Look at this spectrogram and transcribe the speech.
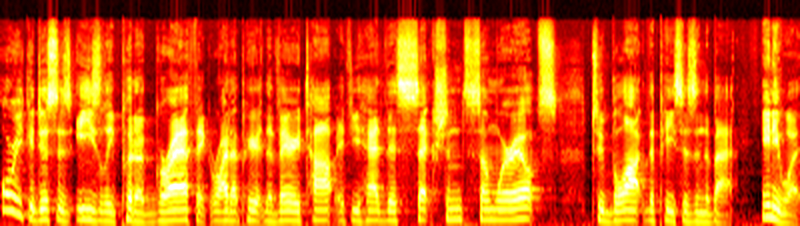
or you could just as easily put a graphic right up here at the very top if you had this section somewhere else to block the pieces in the back. Anyway,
